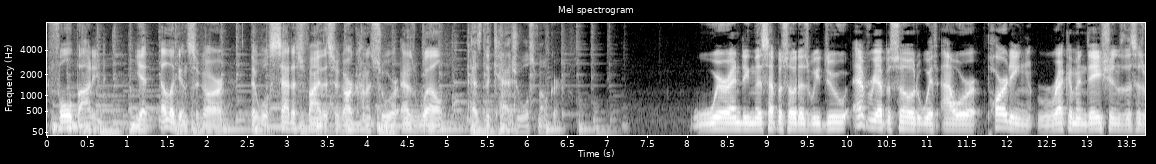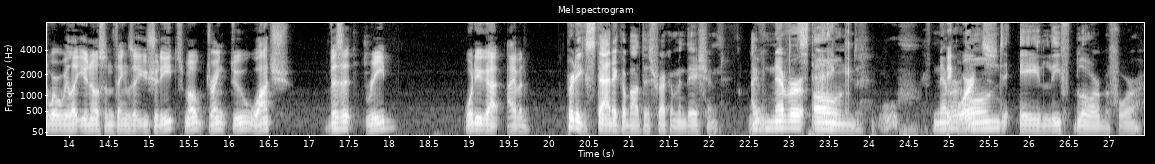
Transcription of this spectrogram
full bodied, yet elegant cigar that will satisfy the cigar connoisseur as well as the casual smoker. We're ending this episode as we do every episode with our parting recommendations. This is where we let you know some things that you should eat, smoke, drink, do, watch, visit, read. What do you got, Ivan? Pretty ecstatic about this recommendation. I've never Ecstatic. owned I've never Big words. owned a leaf blower before.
